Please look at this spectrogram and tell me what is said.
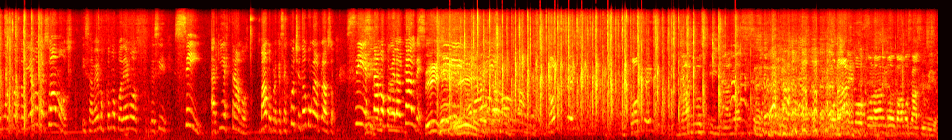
ecuatorianos y sabemos cómo podemos decir, sí, aquí estamos. Vamos, porque se escuche, no con el aplauso. Sí, estamos con el alcalde. Sí. Entonces, entonces, ñaños y ñañas, con ánimo, con ánimo vamos a subir.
